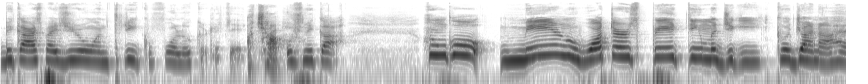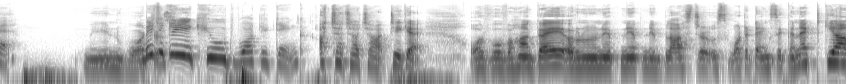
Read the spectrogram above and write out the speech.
विकास भाई ज़ीरो वन थ्री को फॉलो कर रहे थे। अच्छा। उसने कहा हमको मेन वाटर स्पेस टीमजगी को जाना है। मेन वाटर बेसिकली एक ह्यूज वाटर टैंक अच्छा अच्छा अच्छा ठीक है। और वो वहाँ गए और उन्होंने अपने अपने ब्लास्टर उस वाटर टैंक से कनेक्ट किया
